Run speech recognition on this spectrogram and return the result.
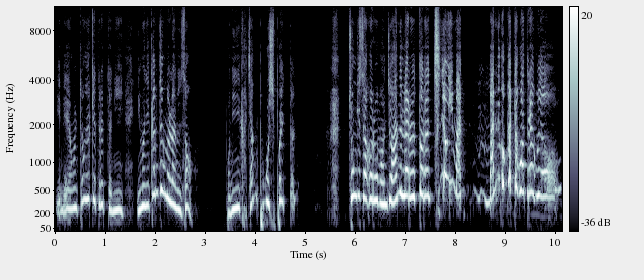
이 내용을 통역해 들었더니 이모니 깜짝 놀라면서 본인이 가장 보고 싶어했던 총기사고로 먼저 하늘나라로 떠난 친형이 맞, 맞는 것 같다고 하더라고요.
